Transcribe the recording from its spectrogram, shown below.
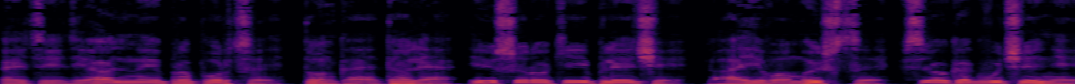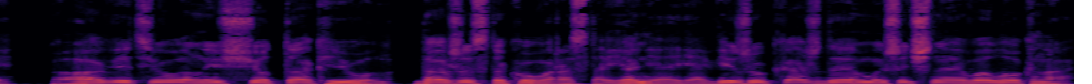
Эти идеальные пропорции, тонкая талия и широкие плечи, а его мышцы — все как в учении. А ведь он еще так юн. Даже с такого расстояния я вижу каждое мышечное волокна.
